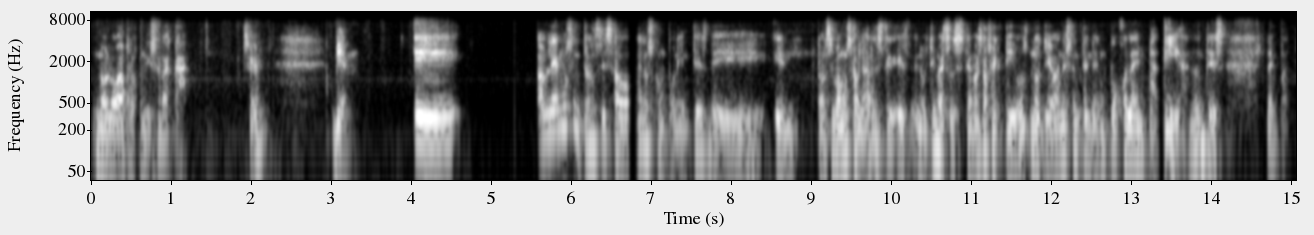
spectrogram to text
no lo va a profundizar acá. ¿sí? Bien. Eh, hablemos entonces ahora de los componentes de... entonces vamos a hablar, este, en última, estos sistemas afectivos nos llevan a entender un poco la empatía, ¿no? Entonces, la empatía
